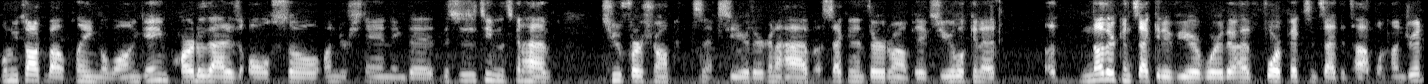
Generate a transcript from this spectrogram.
when we talk about playing the long game, part of that is also understanding that this is a team that's going to have two first round picks next year. They're going to have a second and third round pick. So you're looking at another consecutive year where they'll have four picks inside the top 100.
